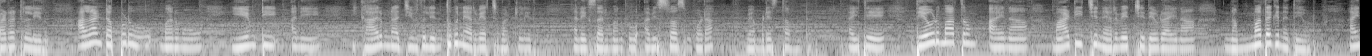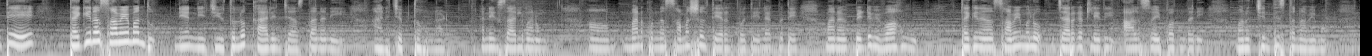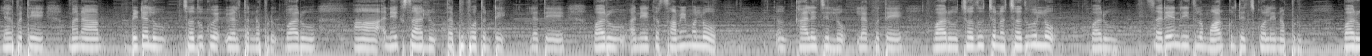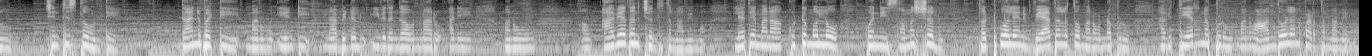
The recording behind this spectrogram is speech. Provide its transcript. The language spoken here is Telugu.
బడటలేదు అలాంటప్పుడు మనము ఏమిటి అని ఈ కార్యం నా జీవితంలో ఎందుకు నెరవేర్చబట్టలేదు అనేకసార్లు మనకు అవిశ్వాసం కూడా వెంబడిస్తూ ఉంటుంది. అయితే దేవుడు మాత్రం ఆయన మాట ఇచ్చి నెరవేర్చే దేవుడు ఆయన నమ్మదగిన దేవుడు. అయితే తగిన సమయమందు నేను నీ జీవితంలో కార్యం చేస్తానని ఆయన చెప్తూ ఉన్నాడు. అనేకసార్లు మనం మనకున్న సమస్యలు తీరకపోతే లేకపోతే మన బిడ్డ వివాహము తగిన సమయంలో జరగట్లేదు ఆలస్యం అయిపోతుందని మనం చింతిస్తున్నామేమో. లేకపోతే మన బిడ్డలు చదువుకు వెళ్తున్నప్పుడు వారు అనేకసార్లు తప్పిపోతుంటే లేకపోతే వారు అనేక సమయంలో కాలేజీల్లో లేకపోతే వారు చదువుతున్న చదువుల్లో వారు సరైన రీతిలో మార్కులు తెచ్చుకోలేనప్పుడు వారు చింతిస్తూ ఉంటే దాన్ని బట్టి మనం ఏంటి నా బిడ్డలు ఈ విధంగా ఉన్నారు అని మనం ఆవేదన చెందుతున్నామేమో. లేతే మన కుటుంబంలో కొన్ని సమస్యలు తట్టుకోలేని వేదనలతో మనం ఉన్నప్పుడు అవి తీరనప్పుడు మనం ఆందోళన పడుతున్నామేమో.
